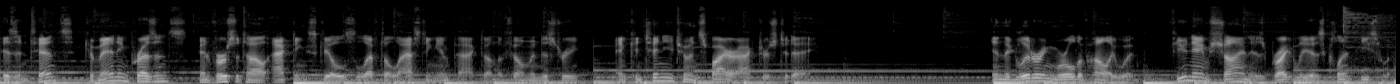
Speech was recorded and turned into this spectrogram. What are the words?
His intense, commanding presence and versatile acting skills left a lasting impact on the film industry and continue to inspire actors today. In the glittering world of Hollywood, few names shine as brightly as Clint Eastwood.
